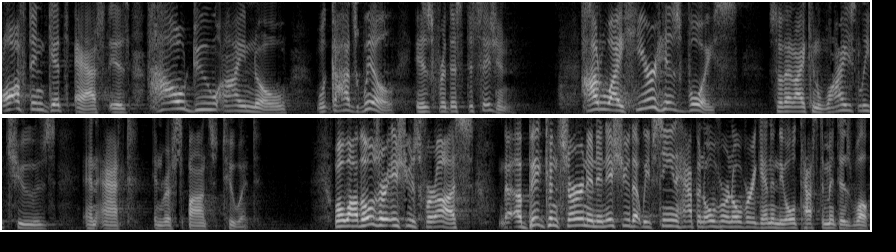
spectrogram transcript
often gets asked is how do I know what God's will is for this decision? How do I hear his voice so that I can wisely choose and act in response to it. Well, while those are issues for us, a big concern and an issue that we've seen happen over and over again in the Old Testament is well,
